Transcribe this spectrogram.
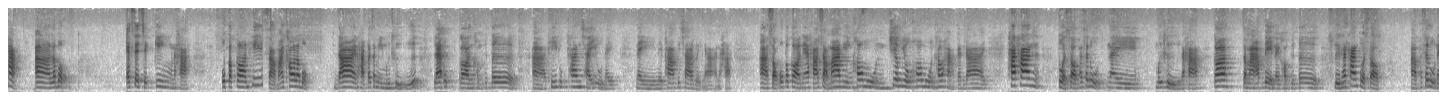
ค่ะระบบ access checking นะคะ อุปกรณ์ที่สามารถเข้าระบบได้นะคะ ก็จะมีมือถือและอุปกรณ์คอมพิวเตอร์ที่ทุกท่านใช้อยู่ในในในภาควิชาหน่วยงานนะคะอาสองอุปกรณ์เนี่ยนะคะสามารถลิงก์ข้อมูลเชื่อมโยงข้อมูลเข้าหากันได้ ถ้าท่านตรวจสอบพัสดุในมือถือนะคะ ก็จะมาอัปเดตในคอมพิวเตอร์ หรือถ้าท่านตรวจสอบ พัสดุใน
